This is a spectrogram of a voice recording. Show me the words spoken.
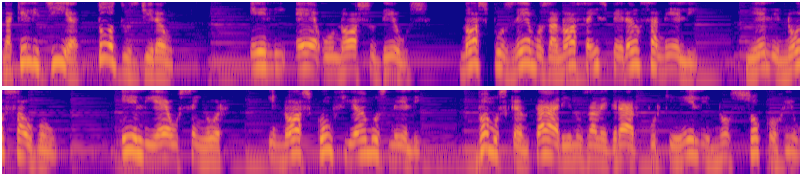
Naquele dia todos dirão: Ele é o nosso Deus. Nós pusemos a nossa esperança nele e ele nos salvou. Ele é o Senhor e nós confiamos nele. Vamos cantar e nos alegrar porque ele nos socorreu.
